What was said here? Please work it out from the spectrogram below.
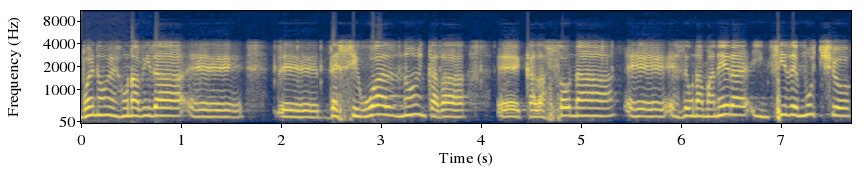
Bueno, es una vida eh, eh, desigual, ¿no? En cada, eh, cada zona es de una manera, incide mucho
